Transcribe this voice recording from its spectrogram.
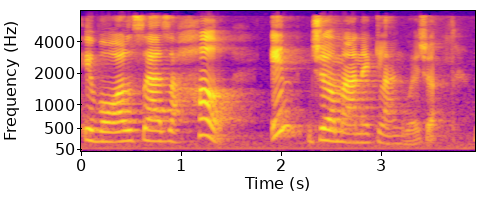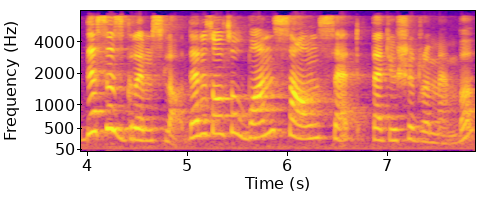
evolves as a h in Germanic language. This is Grimm's law. There is also one sound set that you should remember.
